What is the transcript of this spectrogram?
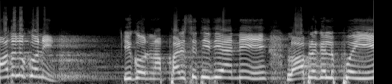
మొదలుకొని. ఇదిగో నా పరిస్థితి ఇది అని లోపలికి వెళ్ళిపోయి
